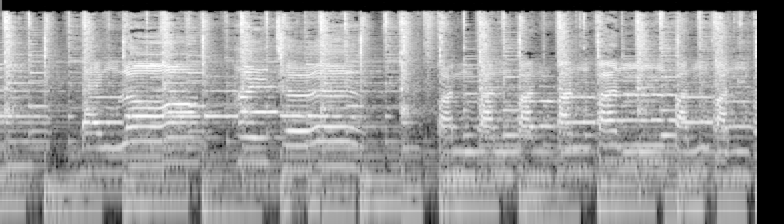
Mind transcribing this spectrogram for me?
แบ่งล้อให้เธอ ปั่นปั่นปั่นปั่นปั่นปั่นปั่น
